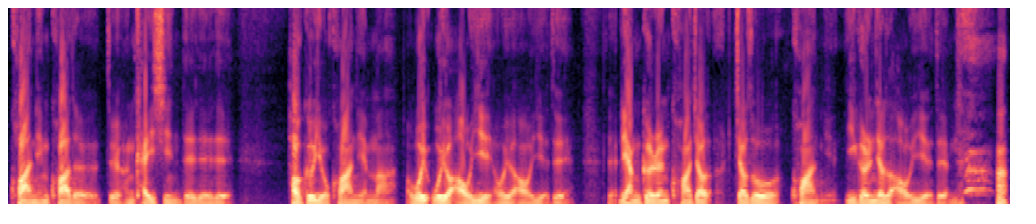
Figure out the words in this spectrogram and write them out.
跨年跨的对很开心，对对对，浩哥有跨年吗？我我有熬夜，我有熬夜，对，两个人跨叫叫做跨年，一个人叫做熬夜，对，哈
